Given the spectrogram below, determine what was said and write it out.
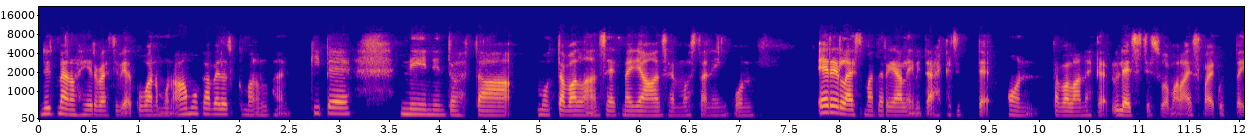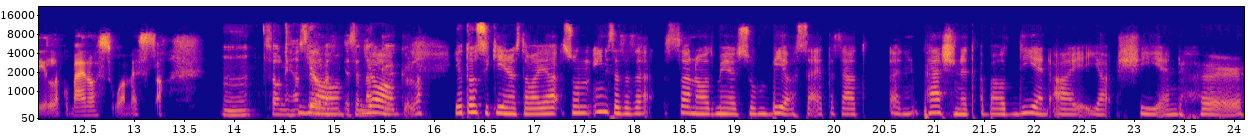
nyt mä en ole hirveästi vielä kuvannut mun aamukävelyt, kun mä oon ollut vähän kipeä, niin, niin tota, mutta tavallaan se, että mä jaan semmoista niin kuin erilaista materiaalia, mitä ehkä sitten on tavallaan ehkä yleisesti suomalaisvaikuttajilla, kun mä en ole Suomessa. Mm, se on ihan selvä joo, ja se joo. näkyy kyllä. Ja tosi kiinnostava. Ja sun Instassa sä sanot myös sun biossa, että sä oot äh, passionate about D and I ja she and her.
